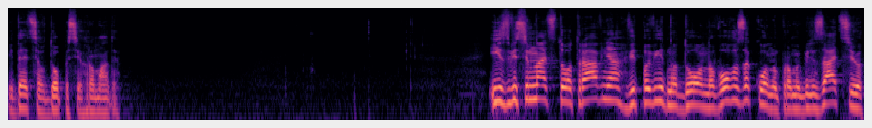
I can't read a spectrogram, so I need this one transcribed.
Йдеться в дописі громади. І з 18 травня, відповідно до нового закону про мобілізацію,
